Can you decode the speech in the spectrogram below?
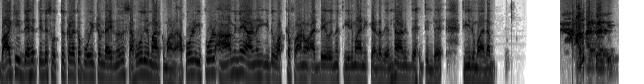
ബാക്കി ഇദ്ദേഹത്തിന്റെ സ്വത്തുക്കളൊക്കെ പോയിട്ടുണ്ടായിരുന്നത് സഹോദരിമാർക്കുമാണ്. അപ്പോൾ ഇപ്പോൾ ആമിനയാണ് ഇത് വക്കഫാണോ അല്ലയോ എന്ന് തീരുമാനിക്കേണ്ടത് എന്നാണ് ഇദ്ദേഹത്തിന്റെ തീരുമാനം. ആയിരത്തി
